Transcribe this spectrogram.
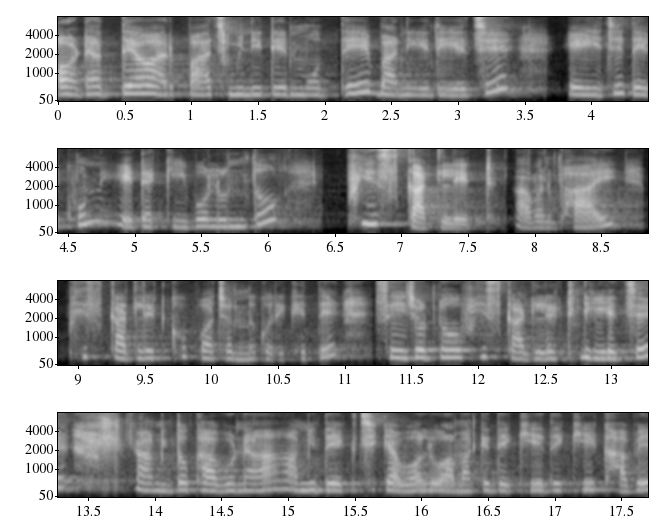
অর্ডার দেওয়ার পাঁচ মিনিটের মধ্যে বানিয়ে দিয়েছে। এই যে দেখুন, এটা কি বলুন তো? Fish cutlet. আমার ভাই ফিশ কাটলেট খুব পছন্দ করে খেতে, সেই জন্য ফিশ কাটলেট নিয়েছে। আমি তো খাব না, আমি দেখছি কেবল, ও আমাকে দেখিয়ে দেখিয়ে খাবে,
